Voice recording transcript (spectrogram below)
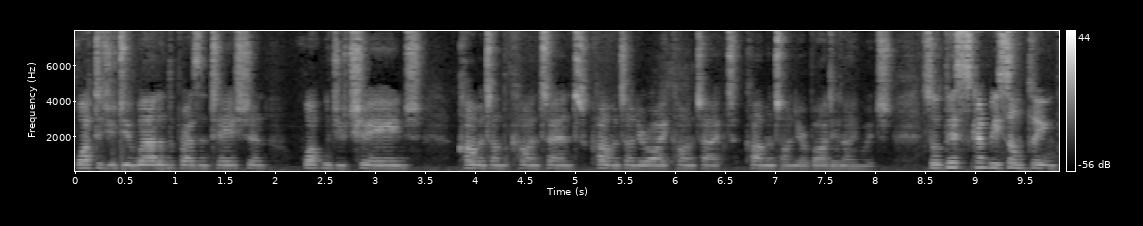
What did you do well in the presentation? What would you change? Comment on the content, comment on your eye contact, comment on your body language. So this can be something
